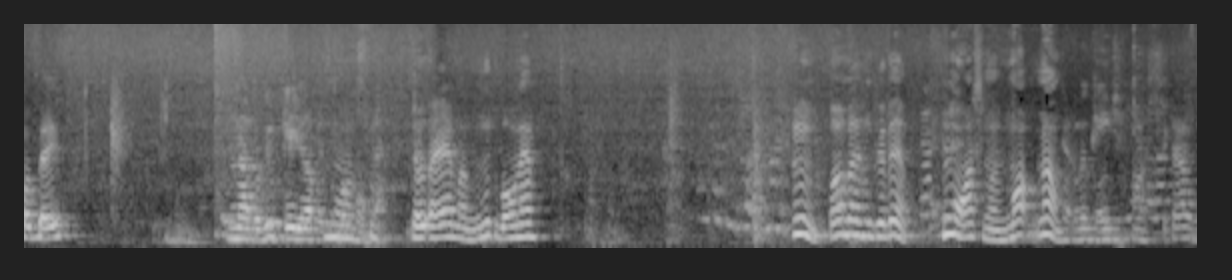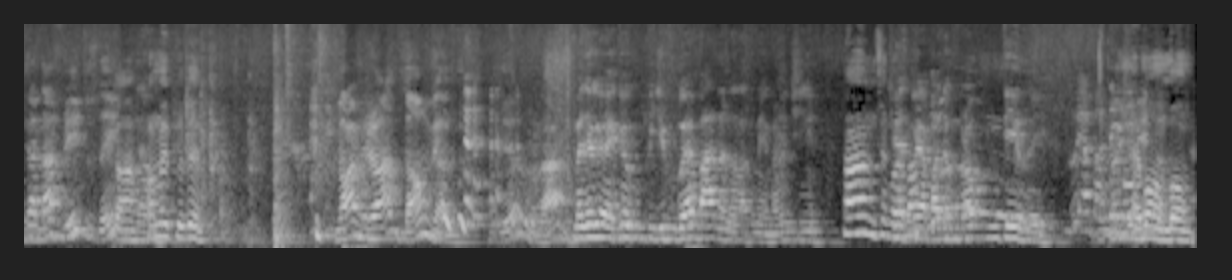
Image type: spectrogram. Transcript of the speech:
Roubei. Não, eu vi o queijo lá pra comprar. É, mano, muito bom, né? Hum, calma aí, quer ver? Nossa, mano, não. Quero comer quente. Já tá frito isso daí? Tá, calma aí pra ver. Nossa, geladão, velho. Mas eu, é que eu pedi goiabada lá também, mas não tinha. Ah, não qual é. goiabada, eu comprava um inteiro aí. É bom, bom.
